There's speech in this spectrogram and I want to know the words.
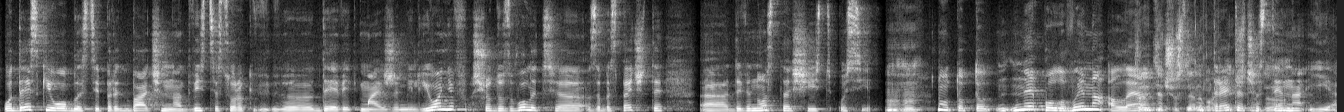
В Одеській області передбачено 249 майже мільйонів, що дозволить е, забезпечити е, 96 осіб. Ну, тобто не половина, але Третя частина третя частина да. є.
